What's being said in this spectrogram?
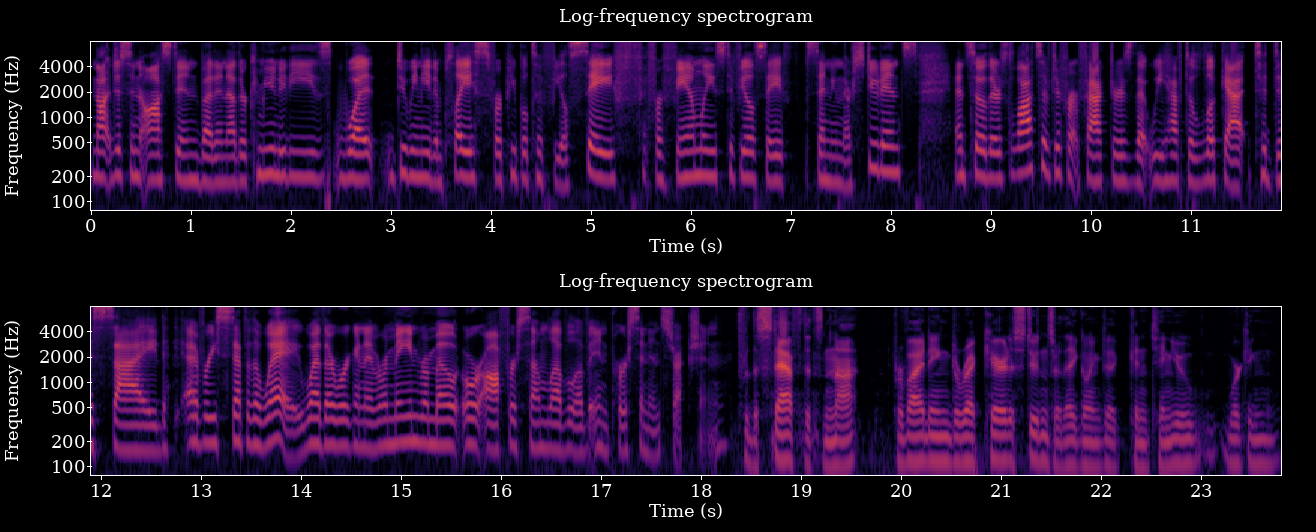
not just in Austin, but in other communities? What do we need in place for people to feel safe, for families to feel safe sending their students? And so there's lots of different factors that we have to look at to decide every step of the way whether we're going to remain remote or offer some level of in person instruction. For the staff that's not providing direct care to students? Are they going to continue working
